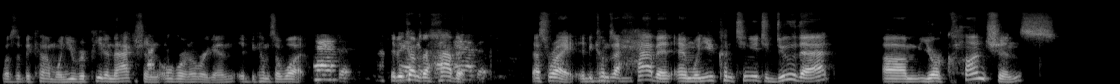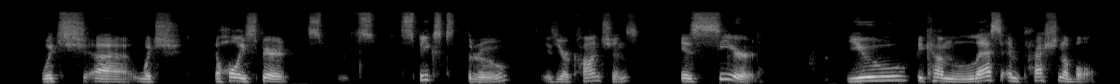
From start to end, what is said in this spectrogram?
What does it become? When you repeat an action over and over again, it becomes a what? Habit. It becomes habit. a habit. Habit. That's right. It becomes a habit. And when you continue to do that, um, your conscience, which, uh, which the Holy Spirit sp- speaks through, is your conscience, is seared. You become less impressionable.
